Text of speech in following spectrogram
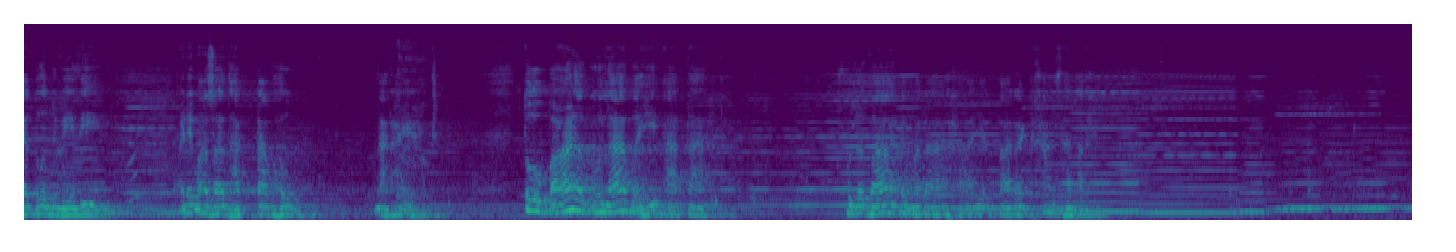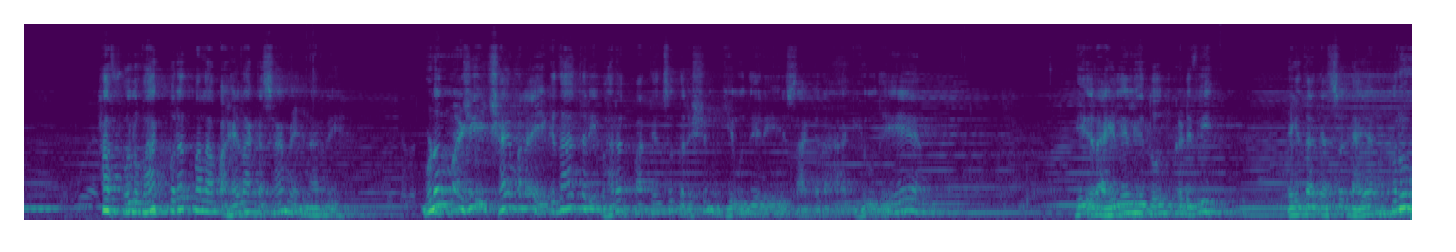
या दोन वेली आणि माझा धाकटा भाऊ नारायण. तो बाळ गुलाबही आता. फुलबाग मला हाय पारखा झाला. हा फुलबाग परत मला पाहायला कसा मिळणार रे? म्हणून माझी इच्छा आहे मला एकदा तरी भारत मातेचं दर्शन घेऊ दे रे सागरा घेऊ दे. ही राहिलेली दोन कडवी एकदा त्याचं गायन करू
